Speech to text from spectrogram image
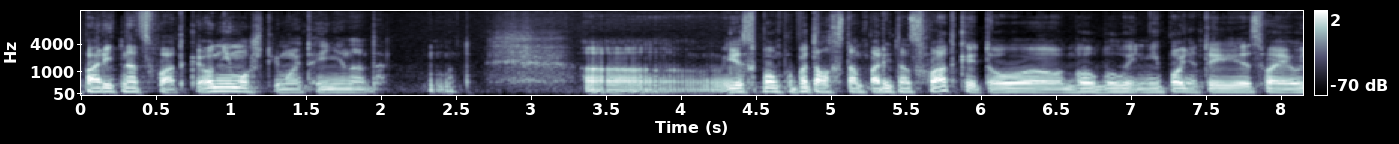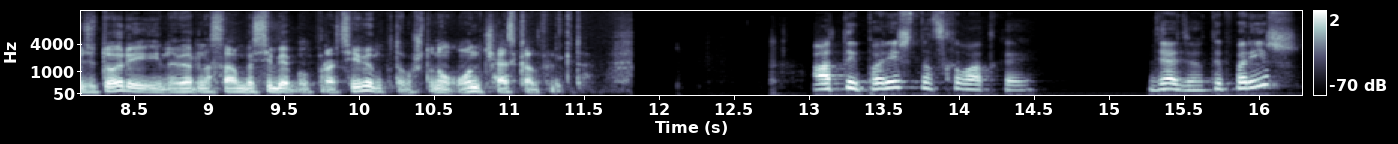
парить над схваткой. Он не может, ему это и не надо. Вот. А, Если бы он попытался там парить над схваткой, то он был бы не понят и своей аудиторией, и, наверное, сам бы себе был противен, потому что ну, он часть конфликта. А ти париш над схваткою? Дядя, ти париш?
